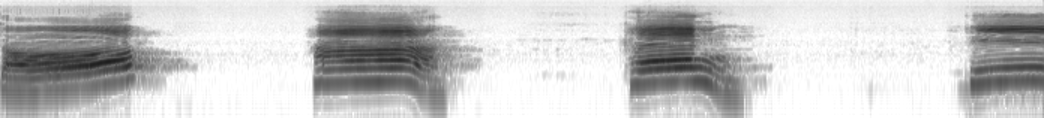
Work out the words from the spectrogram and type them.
สอห้าแข้ง พี่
